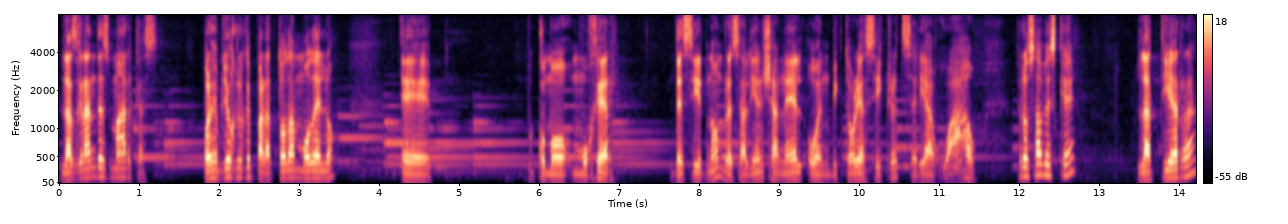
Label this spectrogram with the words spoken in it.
Las grandes marcas. Por ejemplo, yo creo que para toda modelo, eh, como mujer, decir, no hombre, salí en Chanel o en Victoria's Secret sería wow. Pero ¿sabes qué? La tierra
